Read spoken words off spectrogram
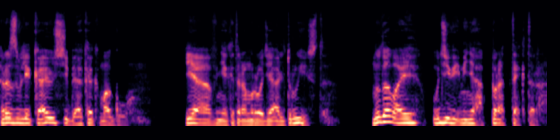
развлекаю себя как могу. Я в некотором роде альтруист. Ну давай, удиви меня, протектор».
